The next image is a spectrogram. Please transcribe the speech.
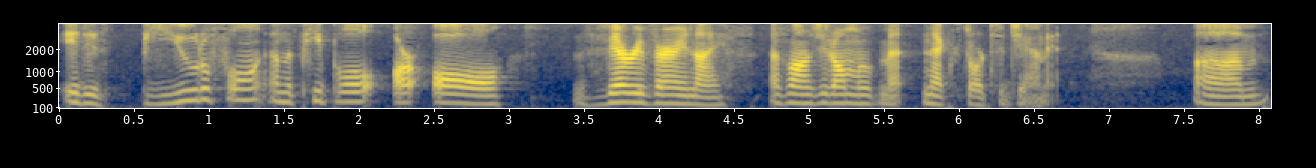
it is beautiful, and the people are all very, very nice as long as you don't move me- next door to Janet. Um,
